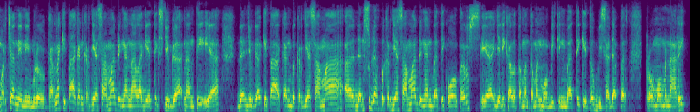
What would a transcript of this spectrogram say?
merchant ini bro. Karena kita akan kerjasama dengan Nalagetix juga nanti ya. Dan juga kita akan bekerja sama uh, dan sudah bekerja sama dengan Batik Walters ya. Jadi kalau teman-teman mau bikin batik itu bisa dapat promo menarik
